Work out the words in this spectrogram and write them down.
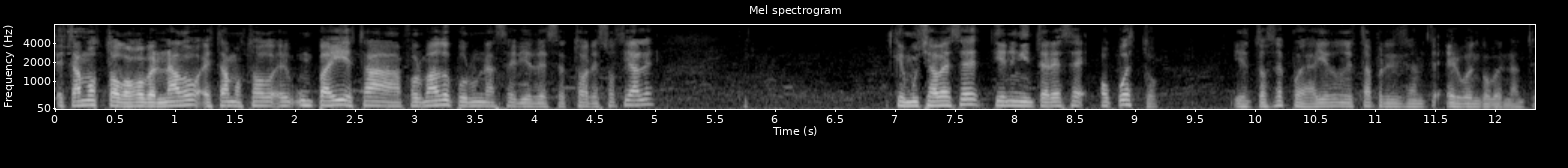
estamos todos gobernados, estamos todos, eh, un país está formado por una serie de sectores sociales que muchas veces tienen intereses opuestos. Y entonces, pues ahí es donde está precisamente el buen gobernante.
